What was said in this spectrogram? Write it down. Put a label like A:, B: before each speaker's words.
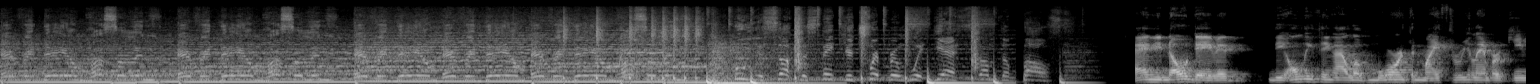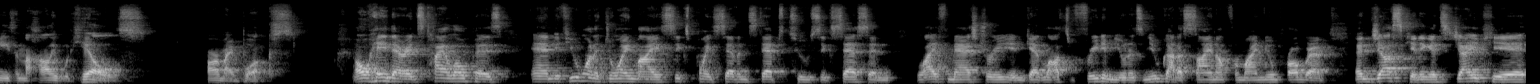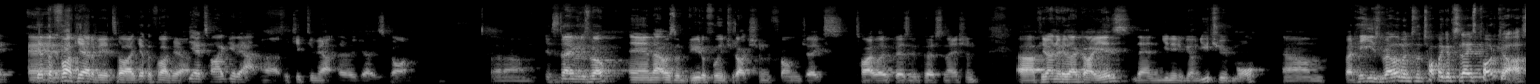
A: Every day I'm hustling. Every day I'm hustling. Every day I'm, every day I'm, every day I'm hustling.
B: Who you suckers think you're tripping with? Yes, I'm the boss.
C: And you know, David, the only thing I love more than my three Lamborghinis in the Hollywood Hills are my books. Oh, hey there, it's Tai Lopez. And if you want to join my 6.7 steps to success and life mastery and get lots of freedom units, and you've got to sign up for my new program. And just kidding, it's Jake here.
D: Get the fuck out of here, Tai. Get the fuck out.
C: Yeah, Tai, get out.
D: All right, we kicked him out. There we go. He's gone. But, um, it's David as well, and that was a beautiful introduction from Jake's Tai Lopez impersonation. Uh, if you don't know who that guy is, then you need to be on YouTube more. Um, but he's relevant to the topic of today's podcast,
